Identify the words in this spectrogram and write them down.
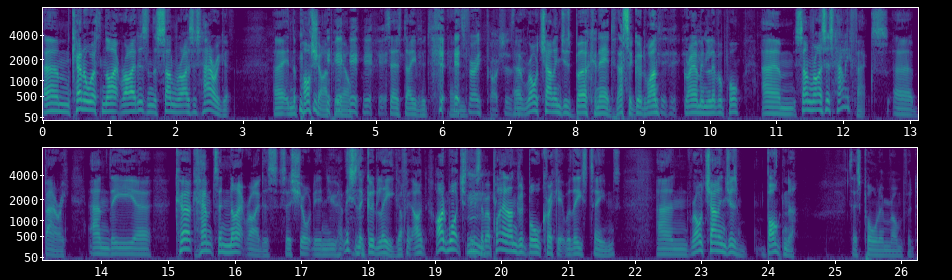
um, Kenilworth Night Riders and the Sunrisers Harrogate. Uh, in the posh IPL, says David. Um, it's very posh, isn't uh, it? Royal Challengers Birkenhead. That's a good one. Graham in Liverpool. Um, Sunrisers Halifax, uh, Barry. And the uh, Kirkhampton Knight Riders, says shortly in Newham. This is a good league. I think I'd, I'd watch this. Mm. They were playing 100 ball cricket with these teams. And Royal Challengers Bognor, says Paul in Romford.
